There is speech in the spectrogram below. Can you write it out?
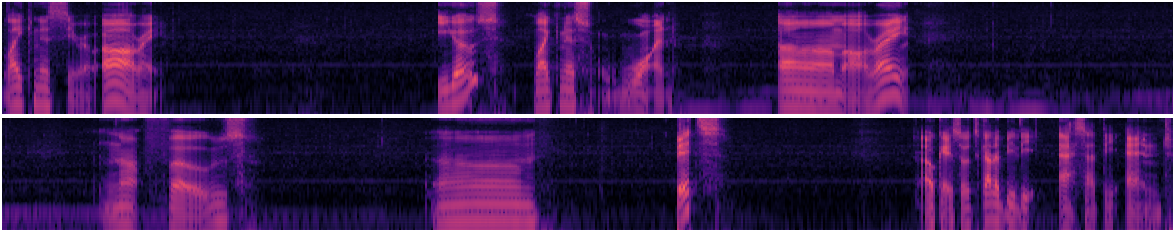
Likeness zero. Alright. Egos? Likeness one. Um, alright. Not foes. Um, bits? Okay, so it's got to be the S at the end,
